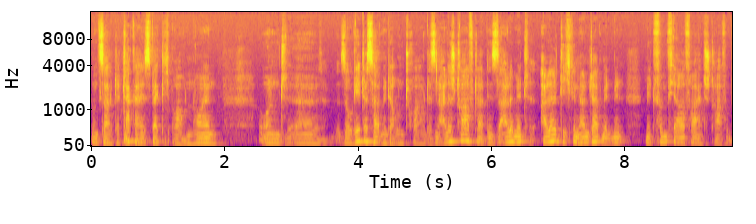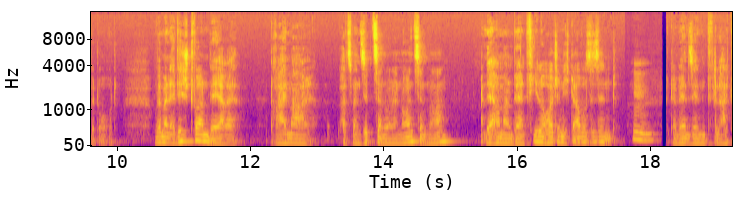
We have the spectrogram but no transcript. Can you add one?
und sagt, der Tacker ist weg, ich brauche einen neuen. Und äh, so geht das halt mit der Untreue. Das sind alle Straftaten. Das sind alle, mit, alle die ich genannt habe, mit, mit, mit fünf Jahre Freiheitsstrafe bedroht. Und wenn man erwischt worden wäre, dreimal, als man 17 oder 19 war, wäre man, wären viele heute nicht da, wo sie sind. Hm. Dann wären sie vielleicht,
